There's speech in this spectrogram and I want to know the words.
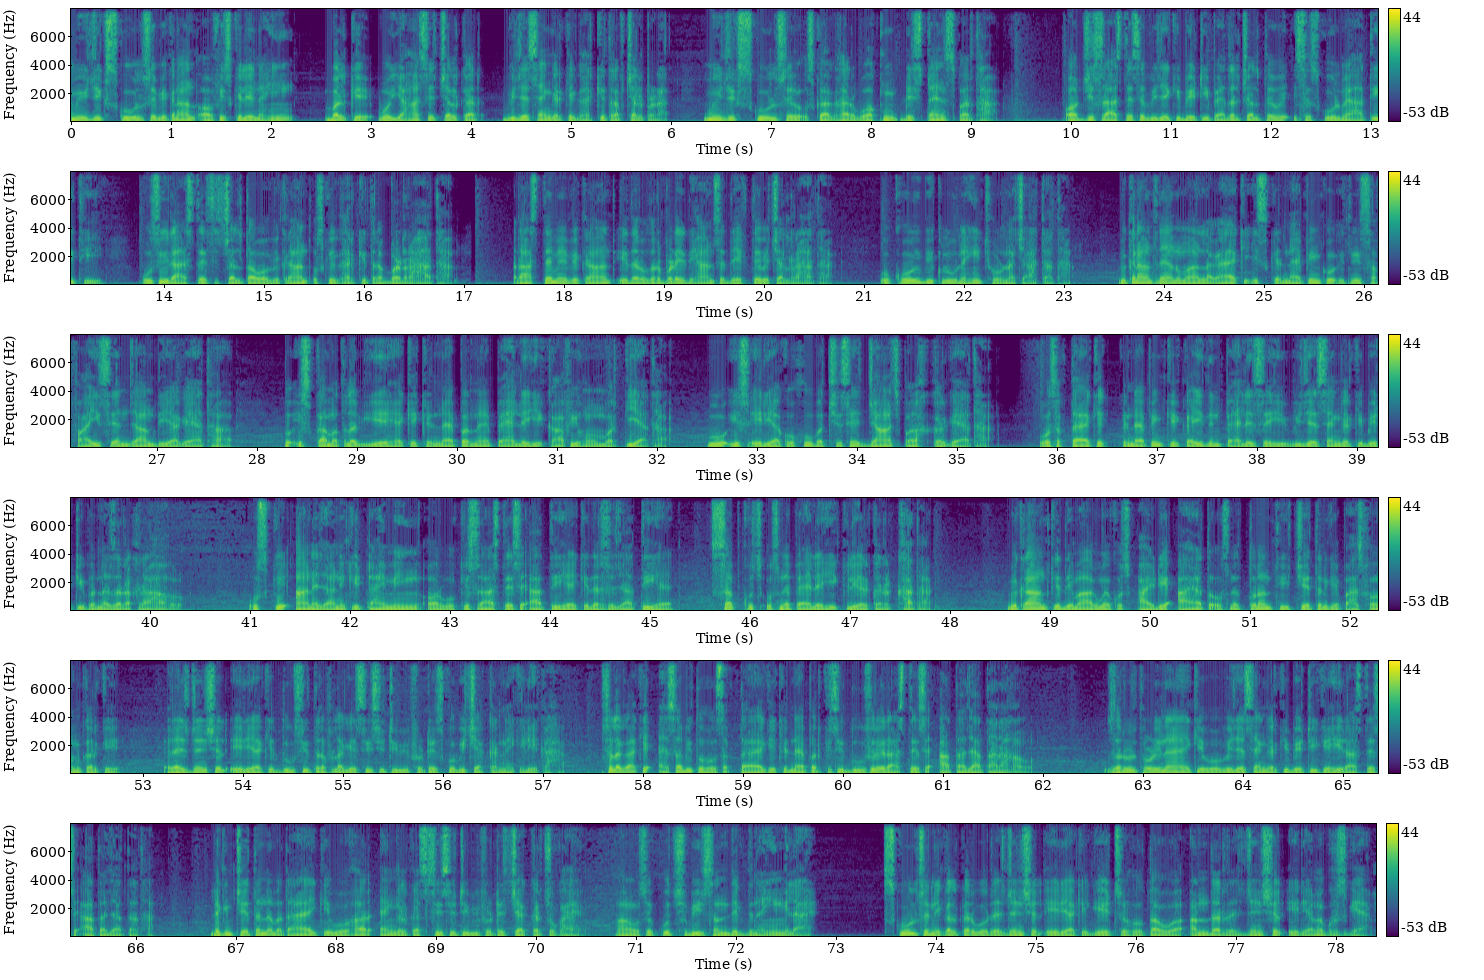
Music school से Vikrant office के लिए नहीं, बल्कि वो यहाँ से चलकर विजय सेंगर के घर की तरफ़ चल पड़ा। म्यूज़िक स्कूल से उसका घर वॉकिंग डिस्टेंस पर था। और जिस रास्ते से विजय की बेटी पैदल चलते हुए इस स्कूल में आती थी, उसी रास्ते से चलता हुआ विक्रांत उसके घर की तरफ़ बढ़ रहा था। रास्ते में विक्रांत इधर उधर बड़े ध्यान से देखते हुए चल रहा था। वो कोई भी क्लू नहीं छोड़ना चाहता था। विक्रांत ने अनुमान लगाया कि इस किडनैपिंग को इतनी सफ़ाई से अंजाम दिया गया था तो इसका मतलब ये है कि किडनैपर ने पहले ही काफ़ी होमवर्क किया था। वो इस एरिया को खूब अच्छे से जाँच परख कर गया था। हो सकता है कि किडनैपिंग के कई दिन पहले से ही विजय सेंगर की बेटी पर नज़र रख रहा हो। उसके आने जाने की टाइमिंग और वो किस रास्ते से आती है, किधर से जाती है, सब कुछ उसने पहले ही क्लियर कर रखा था। विक्रांत के दिमाग में कुछ आइडिया आया तो उसने तुरंत ही चेतन के पास फ़ोन करके रेजिडेंशियल एरिया के दूसरी तरफ़ लगे सीसीटीवी फुटेज को भी चेक करने के लिए कहा। उसे लगा कि ऐसा भी तो हो सकता है कि किडनैपर किसी दूसरे रास्ते से आता जाता रहा हो। ज़रूर थोड़ी ना है कि वो विजय सेंगर की बेटी के ही रास्ते से आता जाता था। लेकिन चेतन ने बताया कि वो हर एंगल का सीसीटीवी फुटेज चेक कर चुका है। वहाँ उसे कुछ भी संदिग्ध नहीं मिला है। स्कूल से निकलकर वो रेजिडेंशियल एरिया के गेट से होता हुआ अंदर रेजिडेंशियल एरिया में घुस गया।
